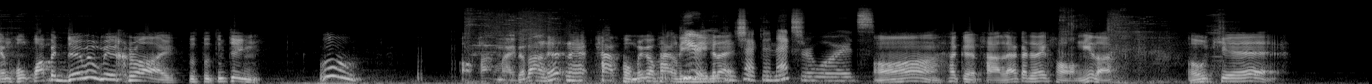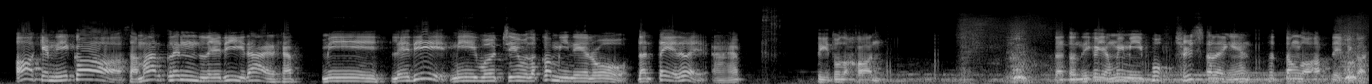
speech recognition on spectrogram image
ยังคงความเป็นเดวิลเมครายสุดๆจริงๆวู้ออกภาคใหม่ไปบ้างเถอะนะฮะภาคผมไม่ก็ภาครี Here เมค you ก็ได้ can check the next rewards. อ๋อ ถ้าเกิดผ่านแล้วก็จะได้ของนี่เหรอ โอเคอ๋อเกมนี้ก็สามารถเล่นเลดี้ได้นะครับ มีเลดี้มีเวอร์จิลแล้วก็มีเนโรดันเต้ด้วยอะครับสี่ตัวละคร แต่ตอนนี้ก็ยังไม่มีพวกทริสอะไรเงี้ยต้องรออัปเดตไปก่อน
